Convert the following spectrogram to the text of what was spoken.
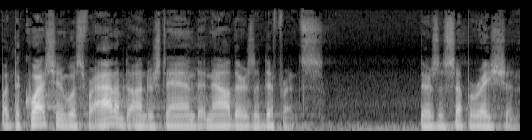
But the question was for Adam to understand that now there's a difference, there's a separation.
